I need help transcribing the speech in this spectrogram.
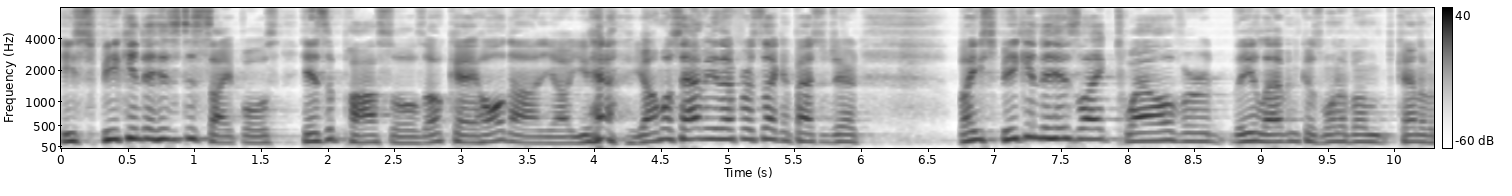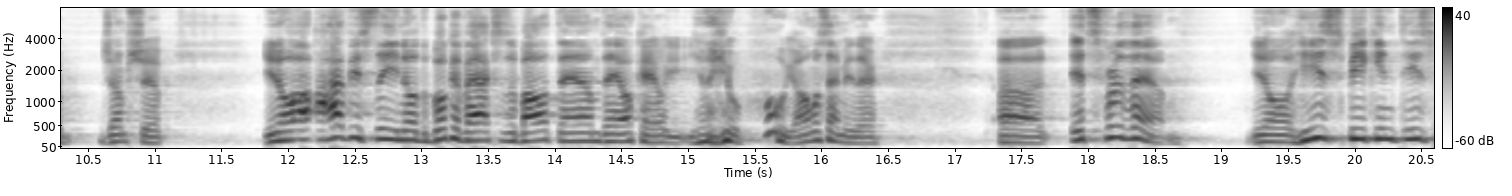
He's speaking to his disciples, his apostles. Okay, hold on. Know, you, have, you almost had me there for a second, Pastor Jared. But he's speaking to his like 12 or the 11, because one of them kind of jumped ship. You know, obviously, you know, the book of Acts is about them. They, okay, oh, you, you, whew, you almost had me there. Uh, it's for them. You know, he's speaking, he's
